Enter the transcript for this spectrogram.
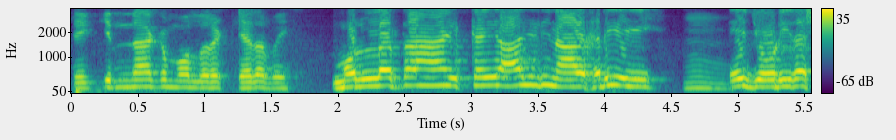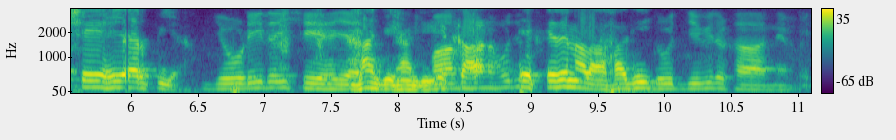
ਤੇ ਕਿੰਨਾ ਕੁ ਮੁੱਲ ਰੱਖਿਆ ਦਾ ਬਾਈ? ਮੁੱਲ ਤਾਂ ਇੱਕ ਆ ਜਿਹੜੀ ਨਾਲ ਖੜੀ ਹੈ ਜੀ ਹੂੰ। ਇਹ ਜੋੜੀ ਦਾ 6000 ਰੁਪਿਆ ਜੋੜੀ ਦਾ ਹੀ 6000 ਹਾਂਜੀ ਹਾਂਜੀ। ਇੱਕ ਮਾਨਤਾਨ ਹੋ ਆ- ਇੱਕ ਇਹਦੇ ਨਾਲ ਆਹ ਜੀ। ਦੂਜੀ ਵੀ ਦਿਖਾ ਨੇ ਬਾਈ।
